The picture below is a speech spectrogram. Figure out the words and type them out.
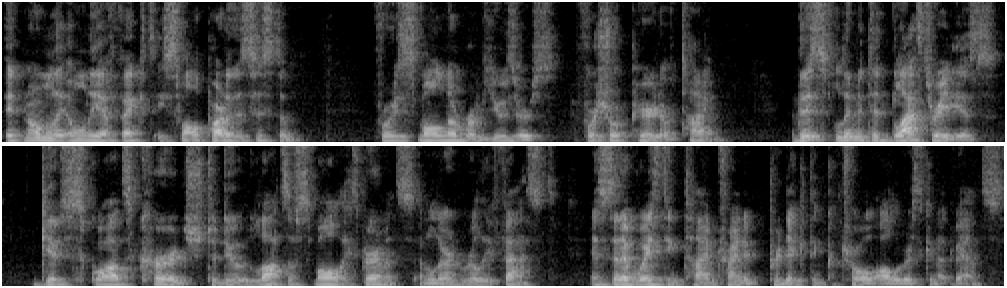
it normally only affects a small part of the system for a small number of users for a short period of time. This limited blast radius gives squads courage to do lots of small experiments and learn really fast, instead of wasting time trying to predict and control all risk in advance.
